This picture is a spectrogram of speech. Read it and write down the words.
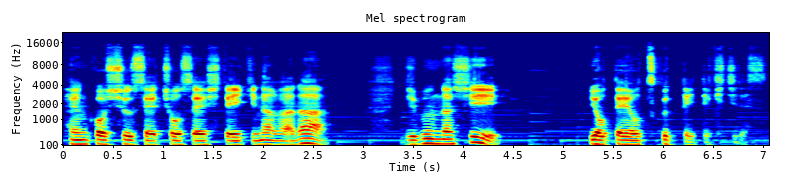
変更修正調整していきながら自分らしい予定を作っていって吉です。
